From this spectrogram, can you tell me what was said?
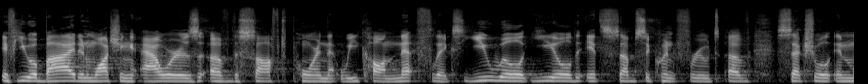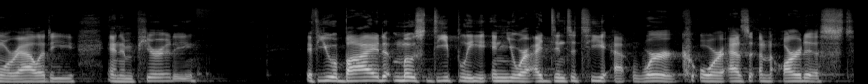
If you abide in watching hours of the soft porn that we call Netflix, you will yield its subsequent fruit of sexual immorality and impurity. If you abide most deeply in your identity at work or as an artist,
